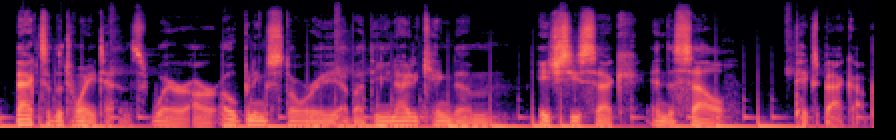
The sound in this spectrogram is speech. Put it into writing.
back to the 2010s, where our opening story about the United Kingdom, HCSEC, and the Cell picks back up.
